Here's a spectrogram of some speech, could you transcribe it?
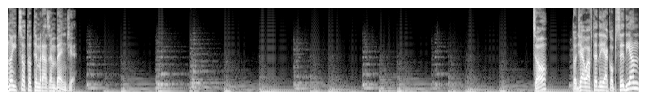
No i co to tym razem będzie? Co? To działa wtedy jak obsydian?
